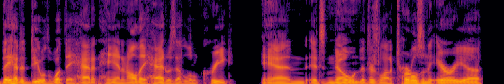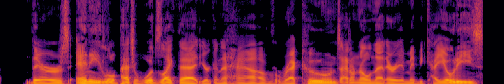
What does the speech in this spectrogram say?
They had to deal with what they had at hand, and all they had was that little creek. And it's known that there's a lot of turtles in the area. there's any little patch of woods like that, you're going to have raccoons. I don't know in that area, maybe coyotes,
